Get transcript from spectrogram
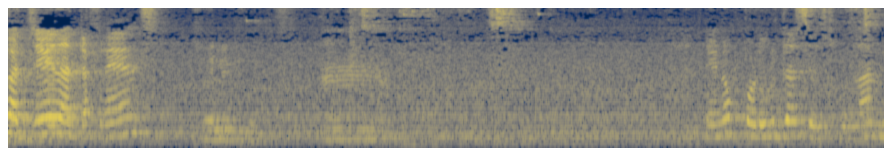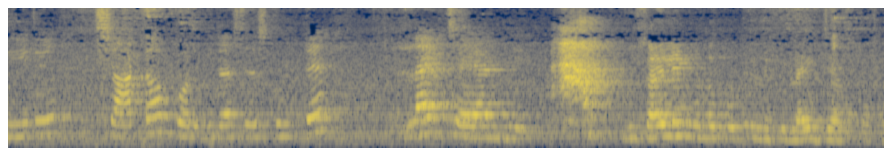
కట్ చేయదంట ఫ్రెండ్స్. నేను పొడుగు డ్రెస్ వేసుకున్నా. మీరు షార్ట్ పొడుగు డ్రెస్ వేసుకుంటే లైక్ చేయండి. నువ్వు సైలెంట్ ఉండకపోతే నేను ఇప్పుడు లైక్ చేస్తాను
